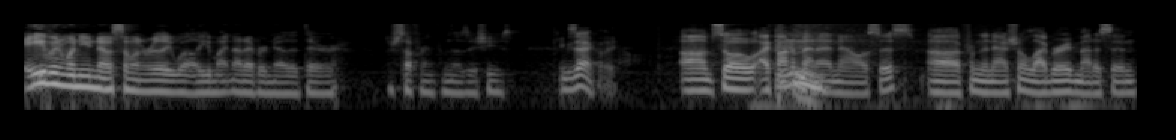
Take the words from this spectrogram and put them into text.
even when you know someone really well, you might not ever know that they're they're suffering from those issues. Exactly. Um, so I found a meta-analysis uh, from the National Library of Medicine.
